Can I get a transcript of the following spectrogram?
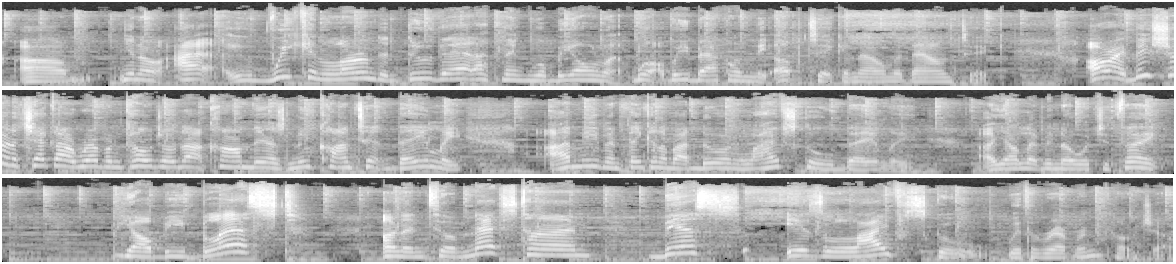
Um, you know, I we can learn to do that. I think we'll be on we'll be back on the uptick and not on the downtick. All right, be sure to check out ReverendKojo.com. There's new content daily. I'm even thinking about doing life school daily. Uh, y'all let me know what you think. Y'all be blessed. And until next time, this is Life School with Reverend Kojo.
